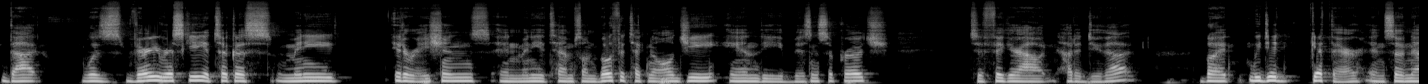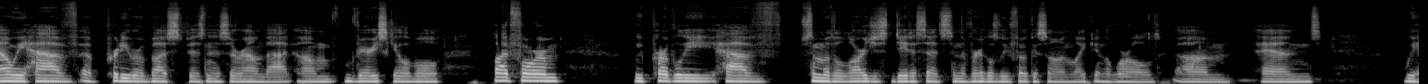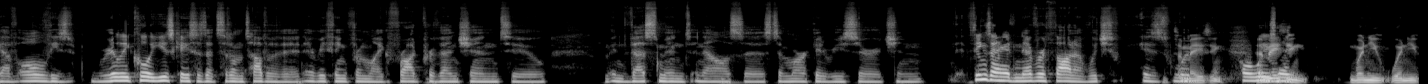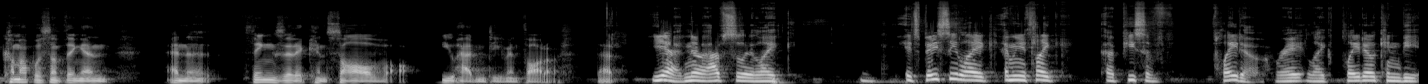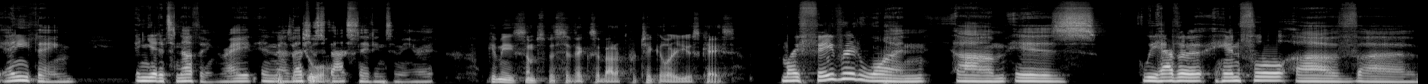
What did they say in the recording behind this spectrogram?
that was very risky. It took us many iterations and many attempts on both the technology and the business approach to figure out how to do that. But we did get there. And so now we have a pretty robust business around that, um, very scalable platform. We probably have some of the largest data sets in the verticals we focus on, like in the world. Um, and we have all these really cool use cases that sit on top of it everything from like fraud prevention to investment analysis to market research and things i had never thought of which is amazing. amazing like, when you when you come up with something and and the things that it can solve you hadn't even thought of. That yeah no absolutely. Like it's basically like i mean it's like a piece of play-doh right like play-doh can be anything and yet it's nothing, right? And uh, that's just fascinating to me, right? Give me some specifics about a particular use case. My favorite one um, is we have a handful of uh,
